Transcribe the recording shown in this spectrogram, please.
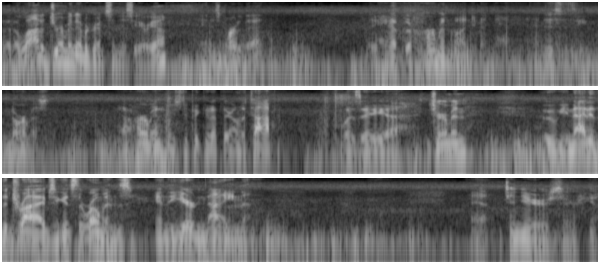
But a lot of German immigrants in this area, and as part of that, they have the Herman Monument. And this is enormous. Now, Herman, who's depicted up there on the top, was a uh, German who united the tribes against the Romans in the year 9. Yeah, 10 years, or, yeah,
